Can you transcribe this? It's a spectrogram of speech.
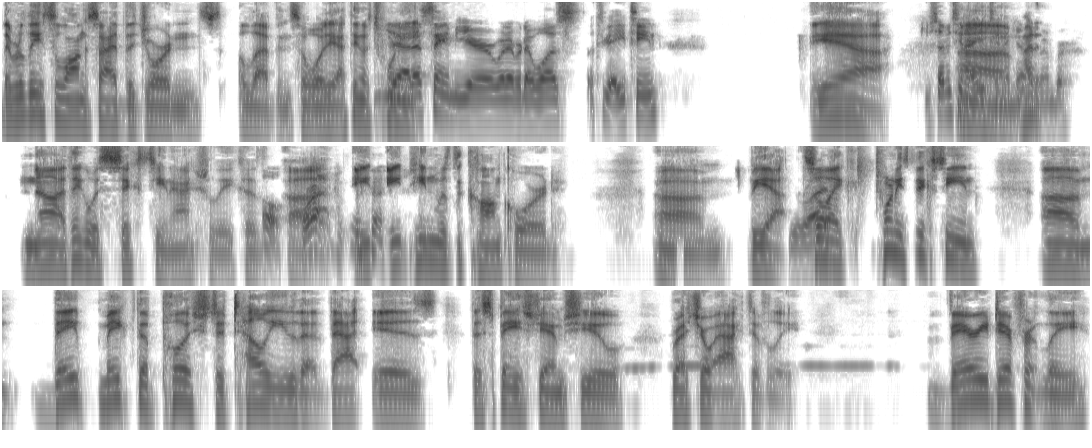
they released alongside the Jordans 11. So well, yeah, I think it was 20. yeah, that same year, whatever that was. I think 18, yeah, 17 or 18. I Um, can't I- remember. no, I think it was 16 actually because Oh, uh, 18 was the Concord. Um, but yeah, You're so like 2016, um, they make the push to tell you that that is the Space Jam shoe retroactively. Very differently,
